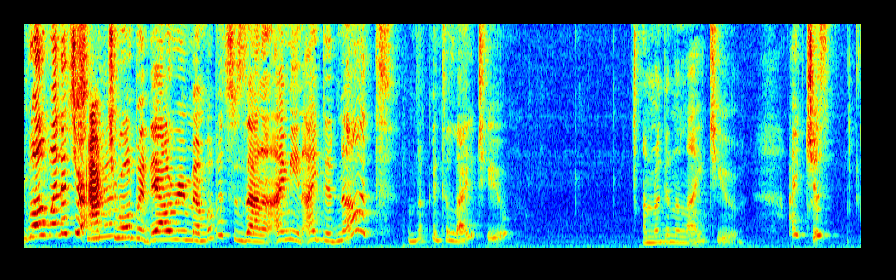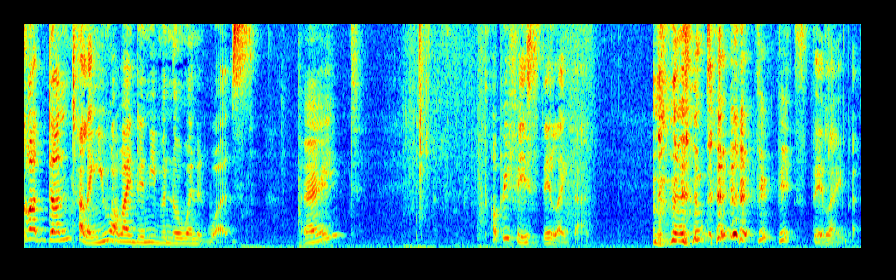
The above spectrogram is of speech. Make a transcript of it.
Well, when it's your actual birthday, I'll remember. But Susanna, I mean, I did not. I'm not going to lie to you. I'm not going to lie to you. I just got done telling you how I didn't even know when it was. Alright? Hope your face stay like that. stay like that.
